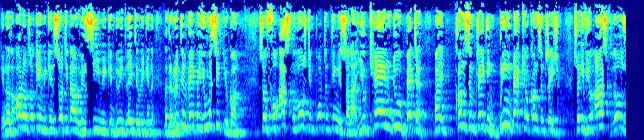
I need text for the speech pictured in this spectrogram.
You know, the orals, okay, we can sort it out, we'll see, we can do it later, we can. But the written paper, you miss it, you're gone. So for us, the most important thing is salah. You can do better by concentrating. Bring back your concentration. So if you ask those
